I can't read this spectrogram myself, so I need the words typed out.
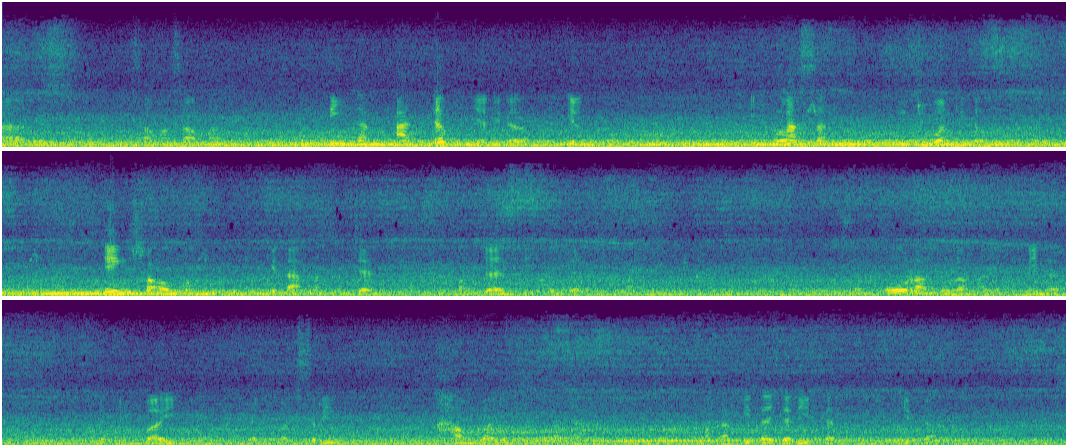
harus sama-sama pentingkan adabnya di dalam ilmu. Ikhlasan tujuan kita insya Allah kita akan menjadi pengganti pengganti seorang ulama yang meninggal lebih baik daripada seribu hamba yang beribadah maka kita jadikan kita terus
